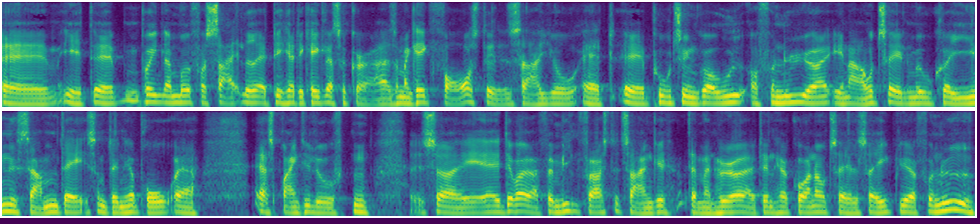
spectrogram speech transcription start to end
øh, et, øh, på en eller anden måde forsejlet, at det her, det kan ikke lade sig gøre. Altså, man kan ikke forestille sig jo, at øh, Putin går ud og fornyer en aftale med Ukraine samme dag, som den her bro er, er sprængt i luften. Så øh, det var i hvert fald min første tanke, da man hører, at den her kornaftale så ikke bliver fornyet.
